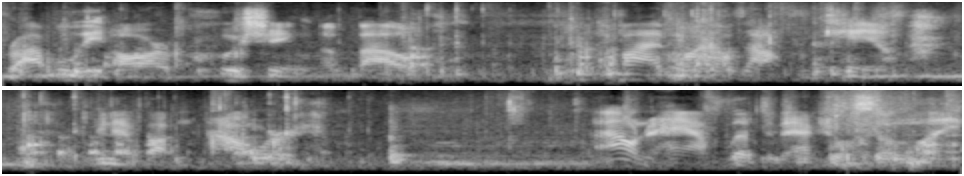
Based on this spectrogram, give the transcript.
Probably are pushing about five miles out from camp. We're gonna have about an hour, hour and a half left of actual sunlight,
